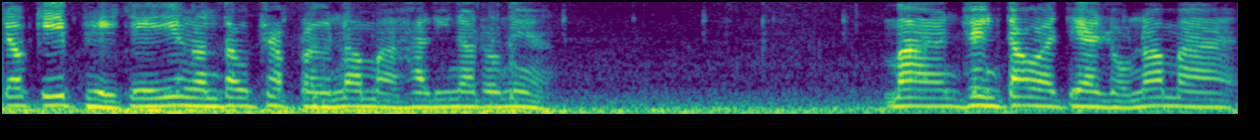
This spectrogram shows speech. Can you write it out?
cho cái page cái ngân tao chấp rồi nó mà Halina đâu nè mà trên tao là thì rồi nó mà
